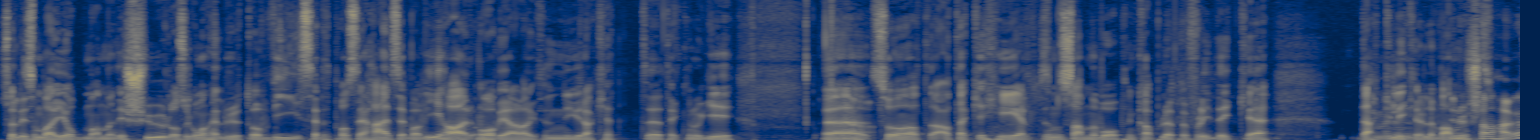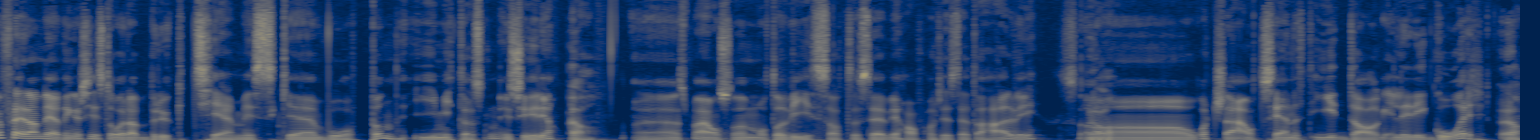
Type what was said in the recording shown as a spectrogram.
Så liksom bare jobber man med det i skjul, og så går man heller ut og viser etterpå. Se her, se hva vi har. Og vi har laget en ny raketteknologi. Uh, Ja. Så at, at det er ikke helt liksom, samme våpenkappløpet, fordi det ikke Det er ikke Men like relevant. Russland har jo flere anledninger siste åra brukt kjemiske våpen i Midtøsten, i Syria. Ja. Uh, som er også en måte å vise at se, vi har faktisk dette her, vi. Så watch out. Senest i dag, eller i går, ja.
